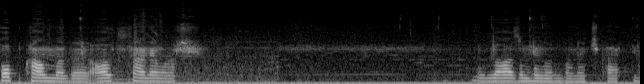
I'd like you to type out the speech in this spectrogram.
Top kalmadı. 6 tane var. Bu lazım olur bana çıkartma.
